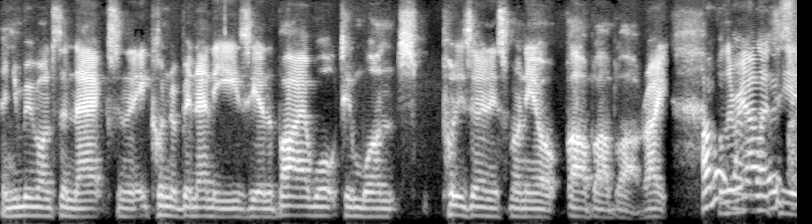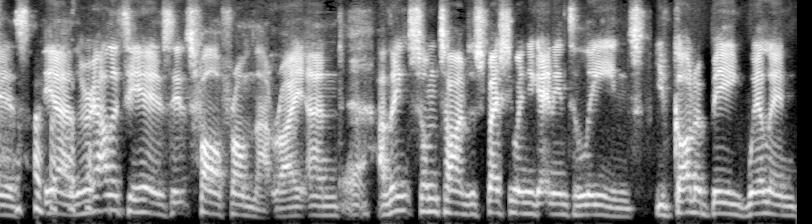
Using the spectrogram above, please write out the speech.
and you move on to the next. And it couldn't have been any easier. The buyer walked in once, put his earnest money up, blah blah blah, right? But the reality is, yeah, the reality is it's far from that, right? And yeah. I think sometimes, especially when you're getting into liens, you've got to be willing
